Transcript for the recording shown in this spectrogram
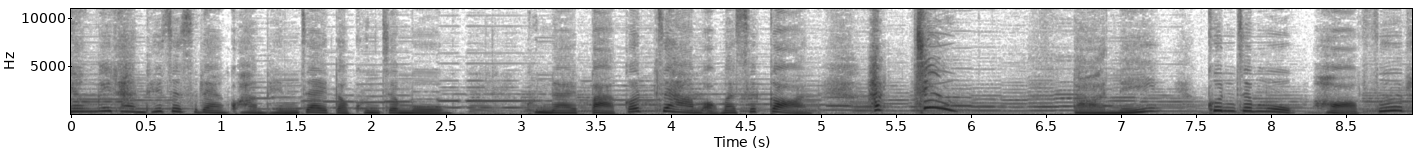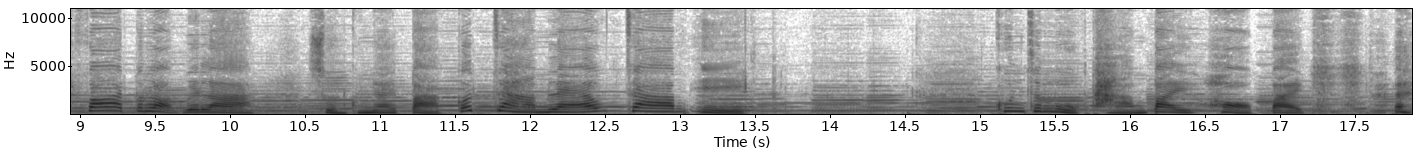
ยังไม่ทันที่จะแสดงความเห็นใจต่อคุณจมูก คุณนายปากก็จามออกมาซะก่อนฮัตชิวตอนนี้คุณจมูกหอบฟืดฟาดตลอดเวลา ส่วนคุณนายปากก็จามแล้วจามอีก คุณจมูกถามไปหอบไปเอ๊ะ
